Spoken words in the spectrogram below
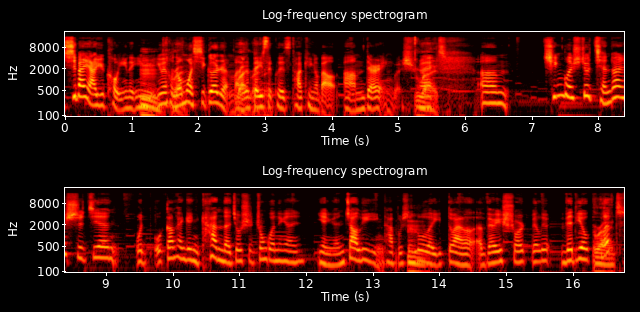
西班牙语口音的英语，因为很多 right. 墨西哥人嘛 Right, right, basically is talking about um their English, right? Right. 嗯、Chinglish 就前段时间我我刚才给你看的就是中国那个演员赵丽颖，她不是录了一段 a very short video video clip，、 Right.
